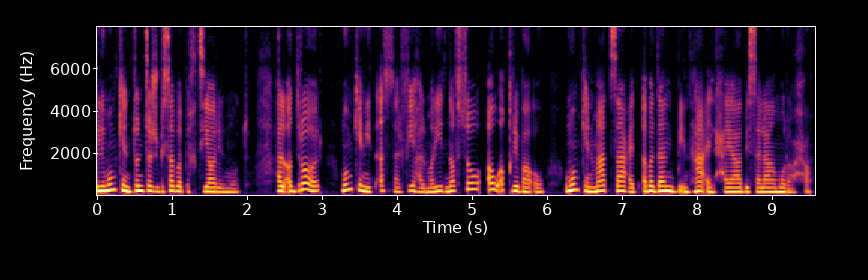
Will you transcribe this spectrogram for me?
اللي ممكن تنتج بسبب اختيار الموت. هالأضرار ممكن يتأثر فيها المريض نفسه أو أقربائه وممكن ما تساعد أبدا بإنهاء الحياة بسلام وراحة.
